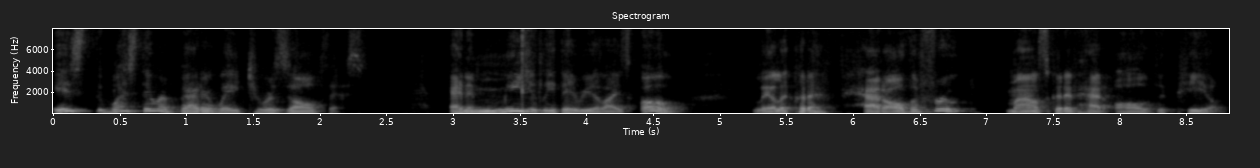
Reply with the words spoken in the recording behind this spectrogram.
is was there a better way to resolve this? And immediately they realize, oh, Layla could have had all the fruit, Miles could have had all the peel.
